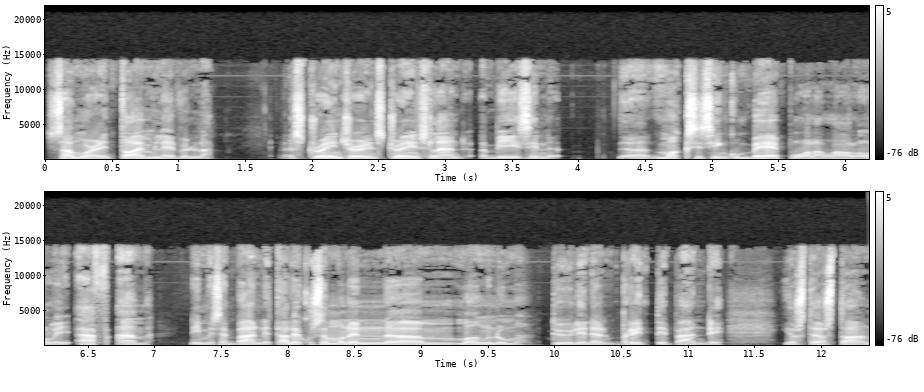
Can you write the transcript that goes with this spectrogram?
Somewhere in Time-levyllä. Stranger in Strangeland biisin äh, maksisinkun B-puolella oli FM nimisen bändi. Tämä oli joku semmoinen äh, Magnum-tyylinen brittibändi, josta jostain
